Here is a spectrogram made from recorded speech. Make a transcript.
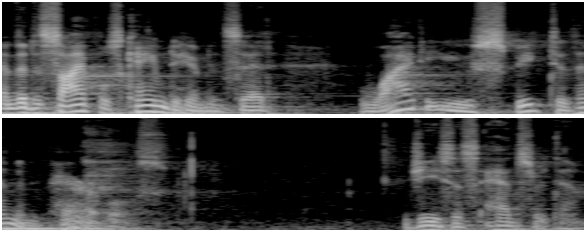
And the disciples came to him and said, Why do you speak to them in parables? Jesus answered them,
